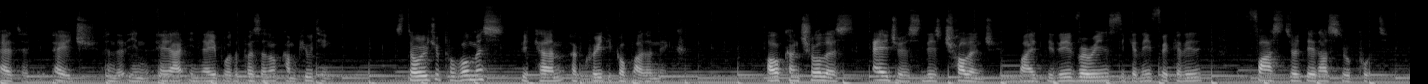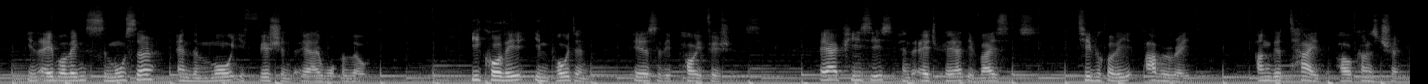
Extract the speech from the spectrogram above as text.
at the edge and in AI-enabled personal computing, storage performance become a critical bottleneck. Our controllers address this challenge by delivering significantly faster data throughput, enabling smoother and more efficient AI workload. Equally important is the power efficiency. AI PCs and edge AI devices typically operate under tight power constraints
